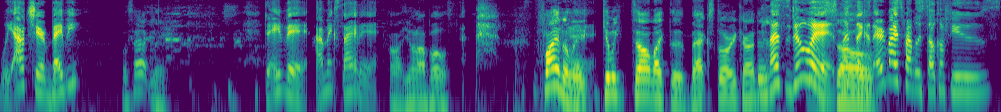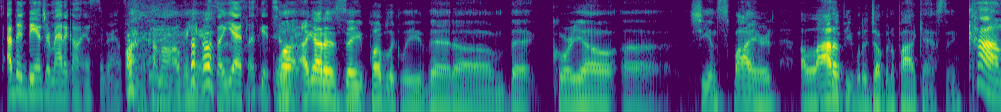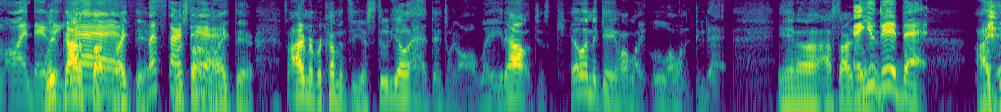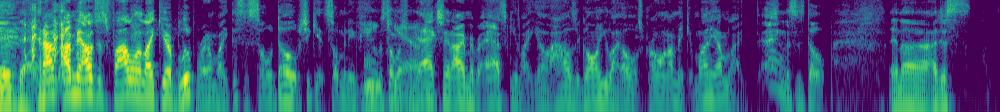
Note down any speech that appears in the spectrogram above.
We out here, baby. What's happening? David, I'm excited. Oh, you and I both. Finally, can we tell like the backstory kind of? Let's do it. So- Listen, because everybody's probably so confused. I've been being dramatic on Instagram. to come on over here. So yes, let's get to Well, it. Well, I gotta say publicly that um, that Coriel, uh, she inspired a lot of people to jump into podcasting. come on, David. We've got to Yes. start right there. Let's start We're starting there. right there. So I remember coming to your studio, I had that joint all laid out, just killing the game. I'm like, ooh, I want to do that. And uh, I started. And you it. did that. I did that, and I, I mean, I was just following like your blueprint. I'm like, this is so dope. She gets so many views, so much you. reaction. I remember asking you like, yo, how's it going? You like, oh, it's growing. I'm making money. I'm like, dang, this is dope. And uh, I just,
